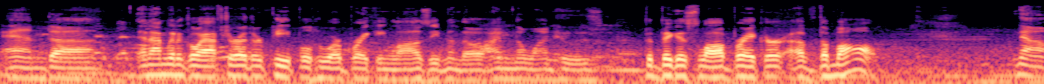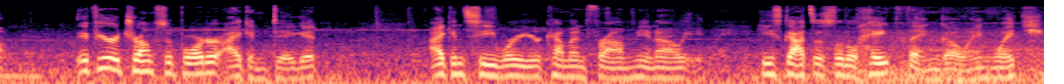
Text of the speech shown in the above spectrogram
And, uh, and I'm going to go after other people who are breaking laws, even though I'm the one who's the biggest lawbreaker of them all. Now, if you're a Trump supporter, I can dig it. I can see where you're coming from. You know, he's got this little hate thing going, which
